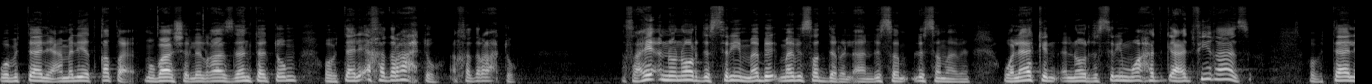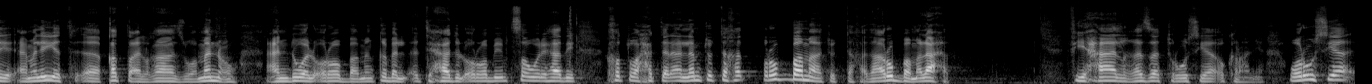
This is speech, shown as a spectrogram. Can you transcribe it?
وبالتالي عملية قطع مباشر للغاز لن تتم وبالتالي أخذ راحته أخذ راحته. صحيح إنه نورد ستريم ما بي ما بيصدر الآن لسه لسه ما بين ولكن النورد ستريم واحد قاعد فيه غاز. وبالتالي عملية آه، قطع الغاز ومنعه عن دول أوروبا من قبل الاتحاد الأوروبي بتصوري هذه خطوة حتى الآن لم تتخذ ربما تتخذ ربما لاحظ. في حال غزت روسيا أوكرانيا. وروسيا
